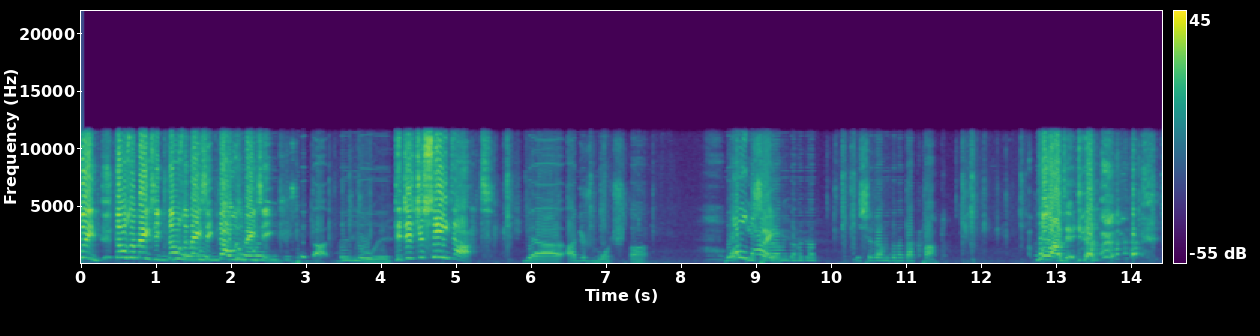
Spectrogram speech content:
way! That was amazing! That was No, amazing! That was no way you amazing! just did that. There's no way. Did you just say that? Yeah, I just watched that. What Oh you said! I'm gonna get? You said I'm gonna get clapped. Well, I did.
